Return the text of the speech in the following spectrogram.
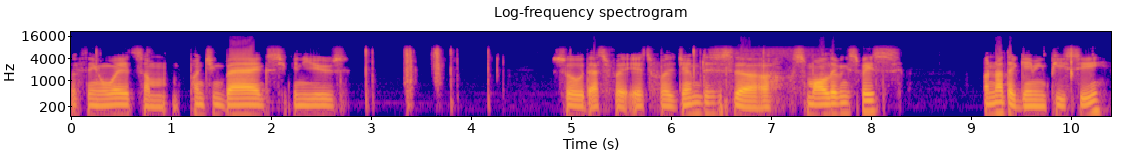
lifting weights some punching bags you can use. So that's for it for the gym. This is the small living space. Another gaming PC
